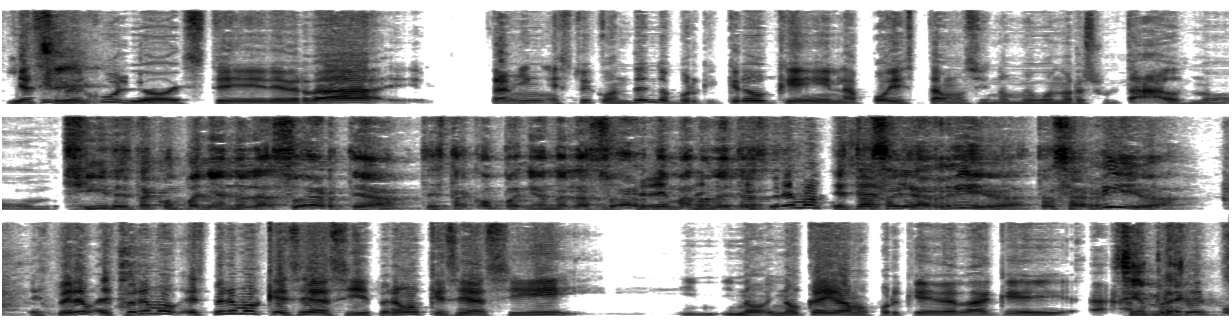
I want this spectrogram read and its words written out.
Y así fue Julio, este, de verdad, eh, también estoy contento porque creo que en la POI estamos haciendo muy buenos resultados, ¿no? Sí, te está acompañando la suerte, ¿ah? Te está acompañando la suerte, Manuel. Estás, que estás ahí arriba, estás arriba. Esperemos, esperemos, esperemos que sea así, esperemos que sea así y, no, no caigamos porque de verdad que siempre,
